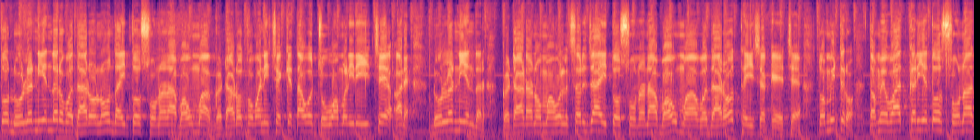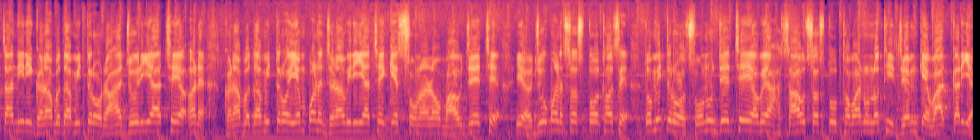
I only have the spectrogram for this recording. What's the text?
તો ડોલરની અંદર વધારો નોંધાય તો સોનાના ભાવમાં ઘટાડો થવાની શક્યતાઓ જોવા મળી રહી છે અને ડોલરની અંદર ઘટાડાનો માહોલ સર્જાય તો સોનાના ભાવમાં વધારો થઈ શકે છે. તો મિત્રો, તમે વાત કરીએ તો સોના ચાંદીની ઘણા બધા મિત્રો રાહ જોઈ રહ્યા છે અને ઘણા બધા મિત્રો એમ પણ જણાવી રહ્યા છે કે સોનાનો ભાવ જે છે એ હજુ પણ સસ્તો થશે. તો મિત્રો, સોનું જે છે હવે સાવ સસ્તું થવાનું નથી. જેમ કે વાત કરીએ,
